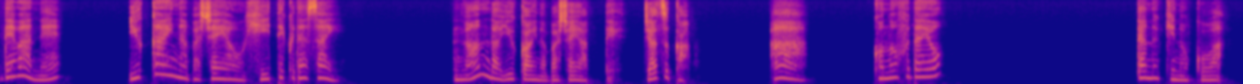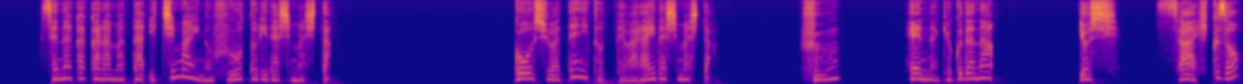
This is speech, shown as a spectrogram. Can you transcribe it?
ではね愉快な馬車屋を弾いてください。なんだ愉快な馬車屋ってジャズか。ああこの札よ。タヌキの子は背中からまた一枚の符を取り出しました。ゴーシュは手に取って笑い出しました。ふん変な曲だな。よしさあ弾くぞ。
